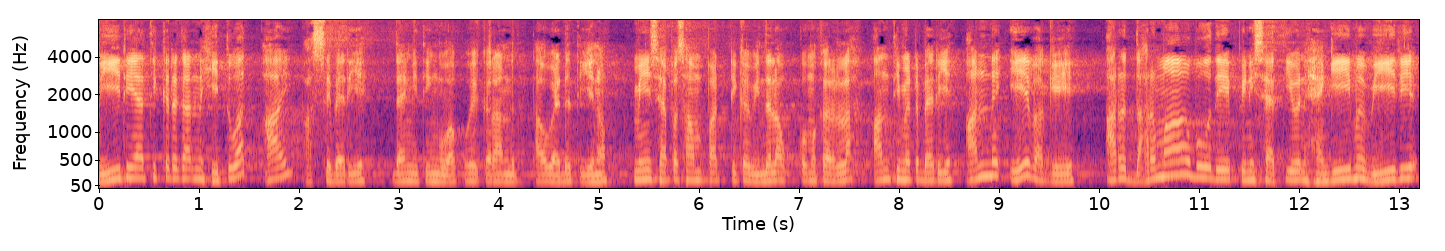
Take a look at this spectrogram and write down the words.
වීරය ඇති කරගන්න හිතුවත් ආයි පස්සෙ බැරිිය. දැන් ඉතිං වකුය කරන්න තව වැඩ තියෙනවා. මේ සැප සම්පට්ටික විඳල ඔක්කොම කරලා අන්තිමට බැරිිය. අන්න ඒ වගේ අර ධර්මාබෝධය පිණිස ඇතිවන හැඟීම වීරිය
